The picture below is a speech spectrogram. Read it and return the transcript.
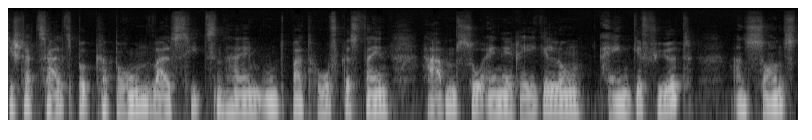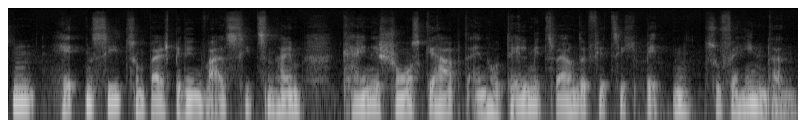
die Stadt Salzburg, Kaprun, Walsitzenheim und Bad Hofgastein haben so eine Regelung eingeführt Ansonsten hätten sie zum Beispiel in Walsitzenheim keine Chance gehabt, ein Hotel mit 240 Betten zu verhindern.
